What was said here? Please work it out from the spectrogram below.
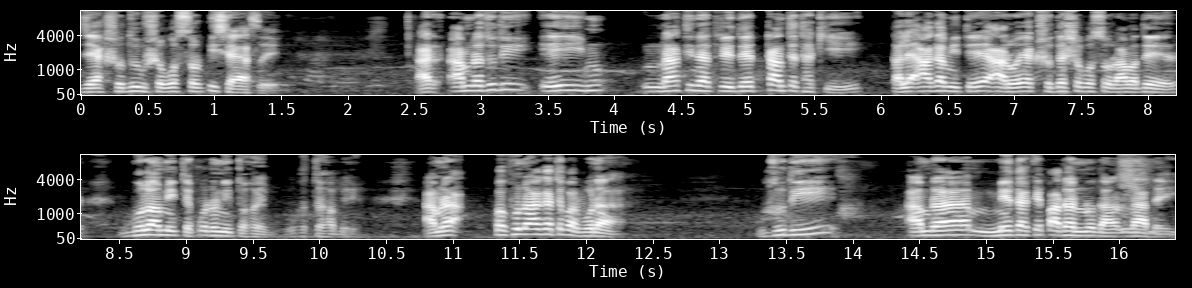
যে একশো দুশো বছর পিছিয়ে আছে। আর আমরা যদি এই নাতি নাতরিদের টানতে থাকি, তাহলে আগামীতে আরও একশো দেড়শো বছর আমাদের গোলামিতে পরিণত হতে হবে। আমরা কখনো আগাতে পারব না। যদি আমরা মেধাকে প্রাধান্য না দেই,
